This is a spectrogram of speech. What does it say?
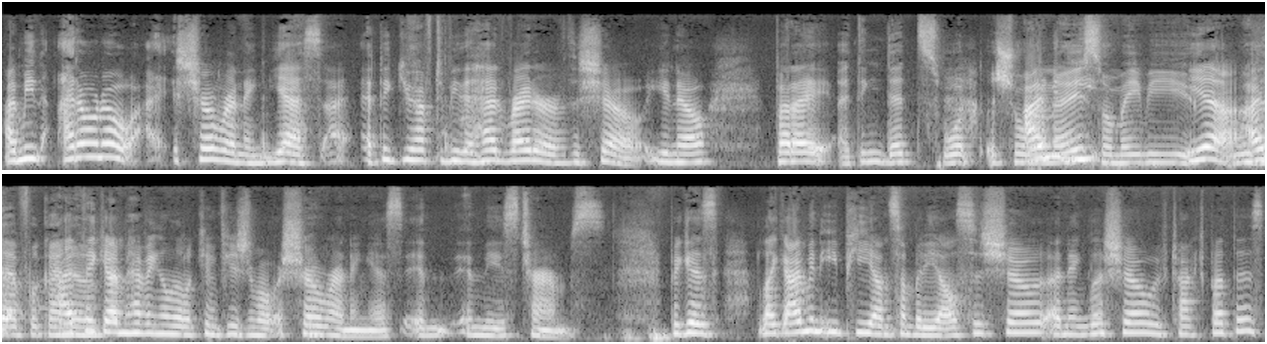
I mean, I don't know. Showrunning, yes. I, I think you have to be the head writer of the show. You know, but I. I think that's what a showrunner an is. E- So maybe Yeah, we I, have a kind I think I'm having a little confusion about what show running is in in these terms, because like I'm an EP on somebody else's show, an English show. We've talked about this,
